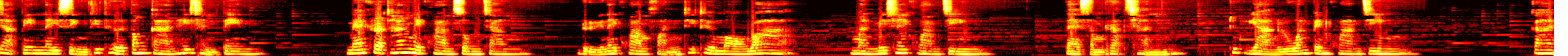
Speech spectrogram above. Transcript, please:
จะเป็นในสิ่งที่เธอต้องการให้ฉันเป็น แม้กระทั่งในความทรงจำหรือในความฝันที่เธอมองว่า มันไม่ใช่ความจริง แต่สำหรับฉัน ทุกอย่างล้วนเป็นความจริง การ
